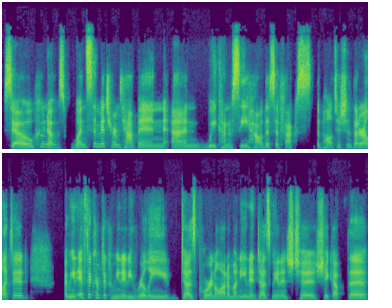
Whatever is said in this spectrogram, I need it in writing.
So who knows? Once the midterms happen and we kind of see how this affects the politicians that are elected, I mean, if the crypto community really does pour in a lot of money and it does manage to shake up the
